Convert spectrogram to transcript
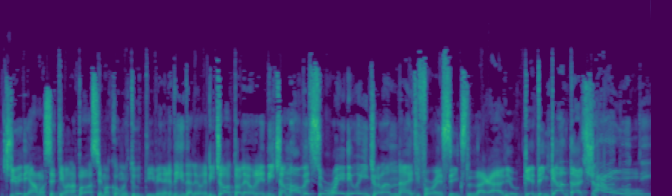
Ci vediamo settimana prossima come tutti i venerdì dalle ore 18 alle ore 19 su Radio Interland 94 e 6 la radio che ti incanta. Ciao, Ciao! a tutti!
